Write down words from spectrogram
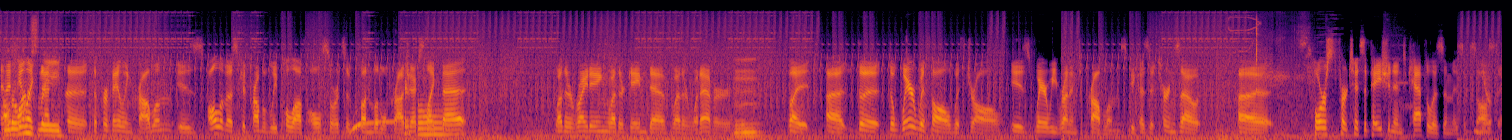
And Although I feel honestly- like that's the, the prevailing problem is all of us could probably pull off all sorts of fun little projects like that. Whether writing, whether game dev, whether whatever. Mm, But uh, the the wherewithal withdrawal is where we run into problems because it turns out uh, forced participation into capitalism is exhausting.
